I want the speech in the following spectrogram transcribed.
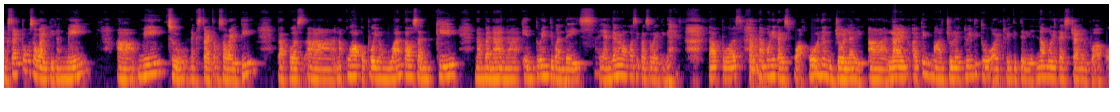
Nag-start po ako sa YT ng May uh, May 2, nag-start ako sa YT. Tapos, uh, nakuha ko po yung 1,000 key na banana in 21 days. Ayan, ganun ako kasi pag sa YT, guys. Tapos, na-monetize po ako ng July, uh, line, I think mga July 22 or 23, na-monetize channel po ako.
